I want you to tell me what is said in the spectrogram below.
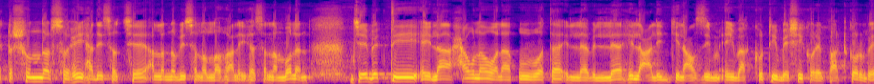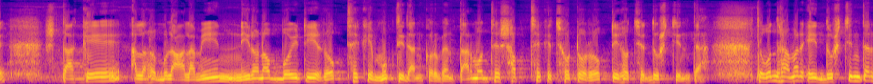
একটা সুন্দর সহি হাদিস হচ্ছে আল্লাহ নবী সাল্লাহ আলী হাসাল্লাম বলেন, যে ব্যক্তি এই লা কুওয়াতা ইল্লা বিল্লাহিল আলিজিল আজিম এই বাক্যটি বেশি করে পাঠ করবে, তাকে আল্লাহ রব্বুল আলমিন নিরানব্বইটি রোগ থেকে মুক্তি দান করবেন। তার মধ্যে সব থেকে ছোট রোগটি হচ্ছে দুশ্চিন্তা। তো বন্ধুরা, আমার এই দুশ্চিন্তার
